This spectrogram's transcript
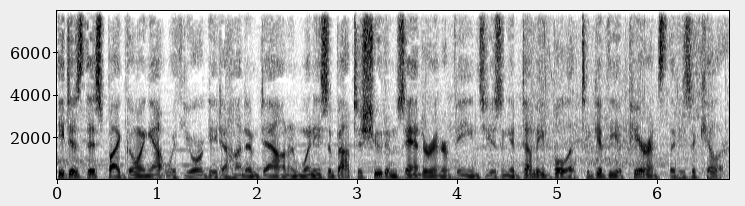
He does this by going out with Yorgi to hunt him down and when he's about to shoot him Xander intervenes using a dummy bullet to give the appearance that he's a killer.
